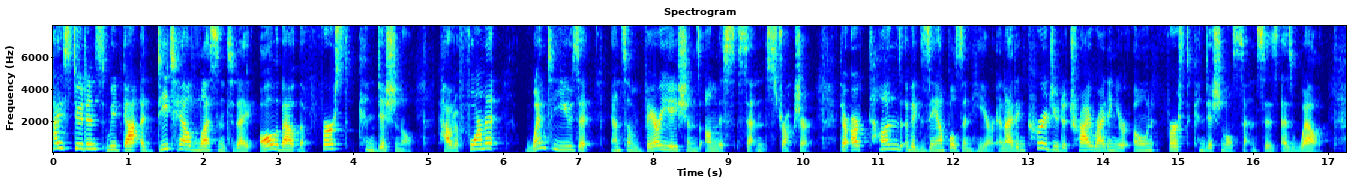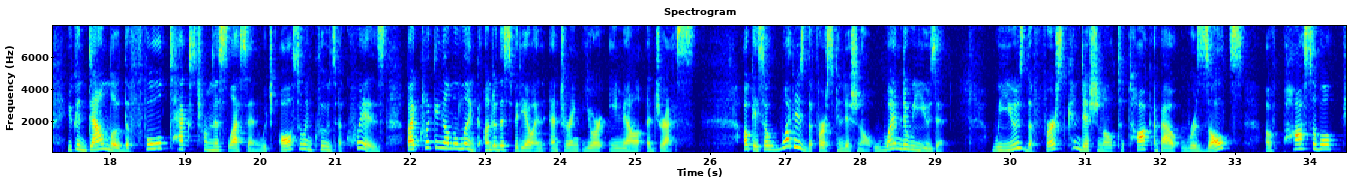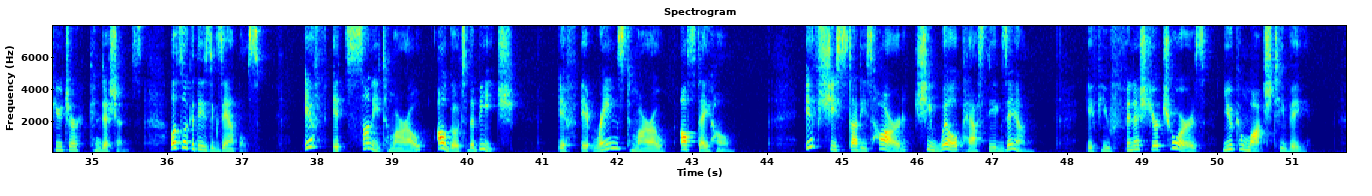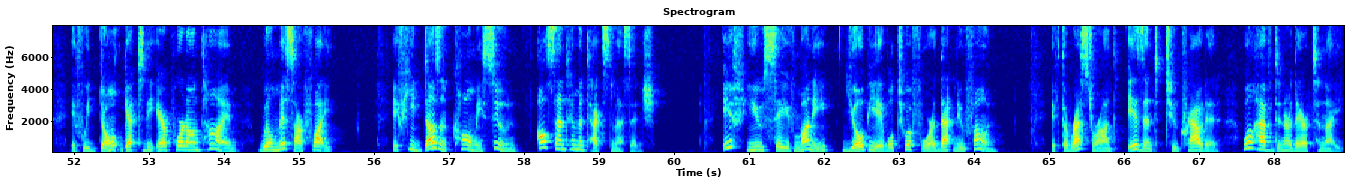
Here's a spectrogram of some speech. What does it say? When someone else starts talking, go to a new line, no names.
Hi students, we've got a detailed lesson today all about the first conditional, how to form it, when to use it, and some variations on this sentence structure. There are tons of examples in here, and I'd encourage you to try writing your own first conditional sentences as well. You can download the full text from this lesson, which also includes a quiz, by clicking on the link under this video and entering your email address. Okay, so what is the first conditional? When do we use it? We use the first conditional to talk about results of possible future conditions. Let's look at these examples. If it's sunny tomorrow, I'll go to the beach. If it rains tomorrow, I'll stay home. If she studies hard, she will pass the exam. If you finish your chores, you can watch TV. If we don't get to the airport on time, we'll miss our flight. If he doesn't call me soon, I'll send him a text message. If you save money, you'll be able to afford that new phone. If the restaurant isn't too crowded, we'll have dinner there tonight.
